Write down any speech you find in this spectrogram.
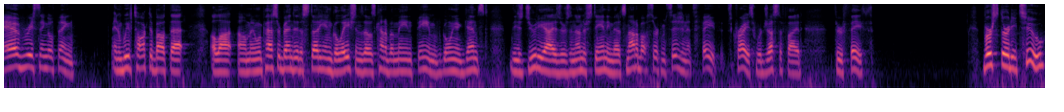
every single thing. And we've talked about that a lot. Um, and when Pastor Ben did a study in Galatians, that was kind of a main theme of going against these Judaizers and understanding that it's not about circumcision, it's faith, it's Christ. We're justified through faith. Verse 32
